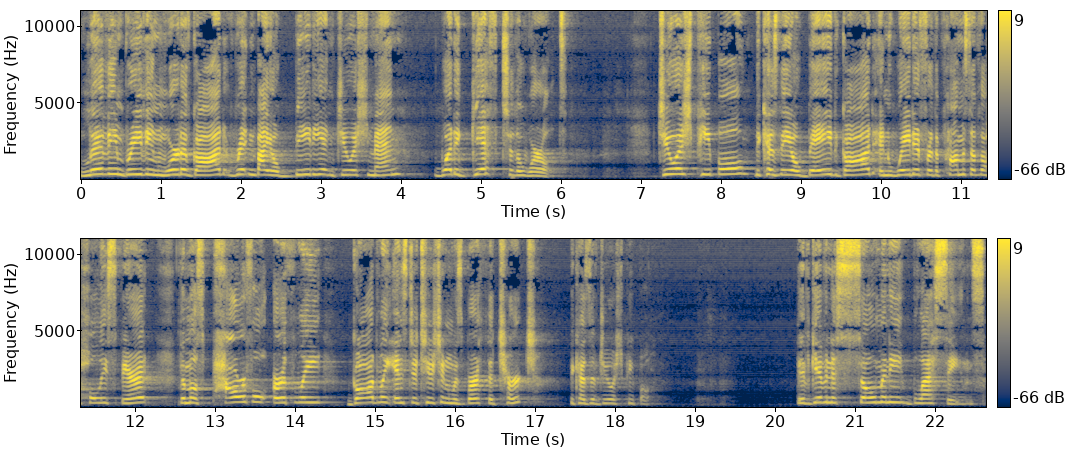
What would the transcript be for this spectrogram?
Living, breathing Word of God, written by obedient Jewish men. What a gift to the world. Jewish people, because they obeyed God and waited for the promise of the Holy Spirit, the most powerful earthly, godly institution was birthed, the church, because of Jewish people. They've given us so many blessings.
